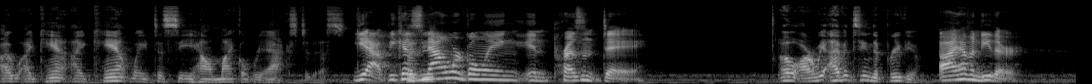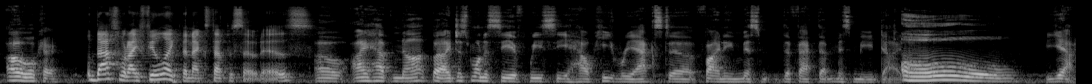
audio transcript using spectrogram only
I, I can't I can't wait to see how Michael reacts to this. yeah. Because Has he- now we're going in present day. Oh, are we? I haven't seen the preview. I haven't either. Oh, okay. That's what I feel like the next episode is. Oh, I have not, but I just want to see if we see how he reacts to finding Miss the fact that Miss Mead died. Oh, Yeah,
